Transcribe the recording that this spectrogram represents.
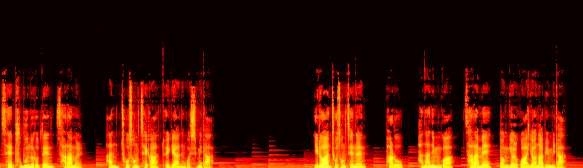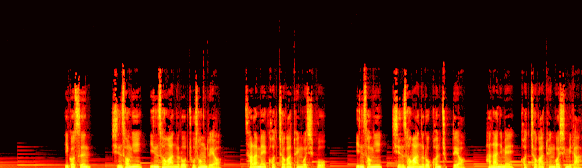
세 부분으로 된 사람을 한 조성체가 되게 하는 것입니다. 이러한 조성체는 바로 하나님과 사람의 연결과 연합입니다. 이것은 신성이 인성 안으로 조성되어 사람의 거처가 된 것이고 인성이 신성 안으로 건축되어 하나님의 거처가 된 것입니다.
